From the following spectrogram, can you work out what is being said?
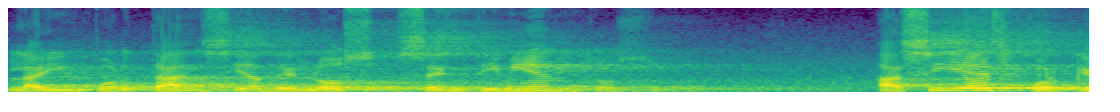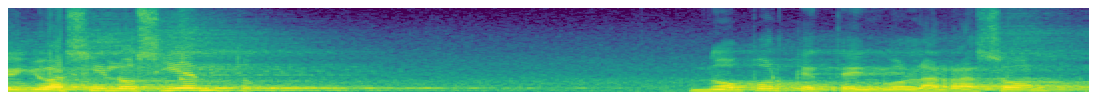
La importancia de los sentimientos. Así es porque yo así lo siento no porque tengo la razón.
